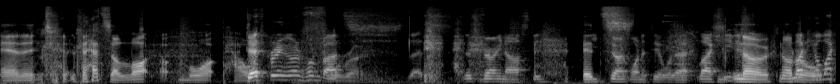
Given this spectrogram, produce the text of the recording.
and it, that's a lot more power. Deathbringer on Horn for Ro. Butts. That's, that's very nasty. It's You don't want to deal with that. Like just, no, not like at he'll like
